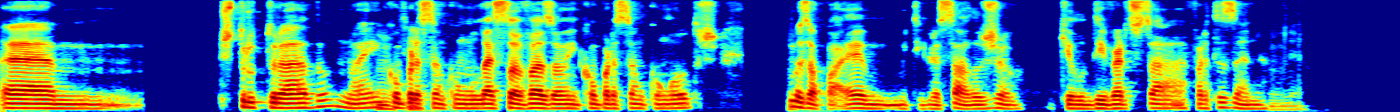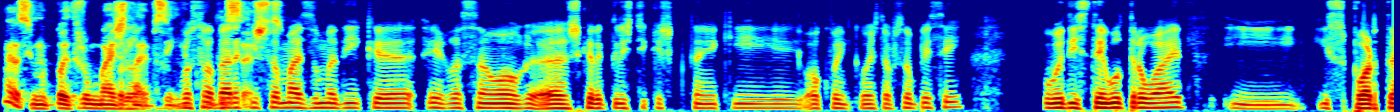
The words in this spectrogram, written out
ahm, estruturado, não é? Em Hum, comparação com o Last of Us ou em comparação com outros. Mas opa, é muito engraçado o jogo. Aquilo diverte-se à fartazana. Yeah. É assim uma playthrough mais Pronto, levezinha. Vou só dar aqui só mais uma dica em relação ao- às características que tem aqui, ou que vem com esta versão PC. Como eu disse, tem ultra wide e, e suporta.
